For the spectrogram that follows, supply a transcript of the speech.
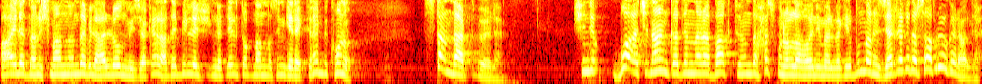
aile danışmanlığında bile hallolmayacak herhalde Birleşmiş Milletler'in toplanmasını gerektiren bir konu. Standart böyle. Şimdi bu açıdan kadınlara baktığında hasbunallahu ve nimel vekil bunların zerre kadar sabrı yok herhalde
